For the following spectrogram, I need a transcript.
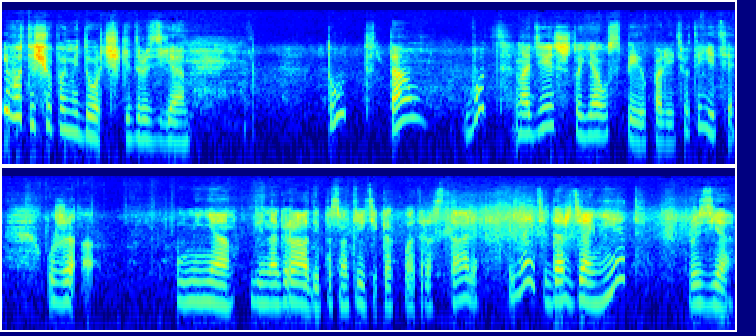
И вот еще помидорчики, друзья тут, там. Вот, надеюсь, что я успею полить. Вот видите, уже а, у меня винограды, посмотрите, как поотрастали. Знаете, дождя нет, друзья,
